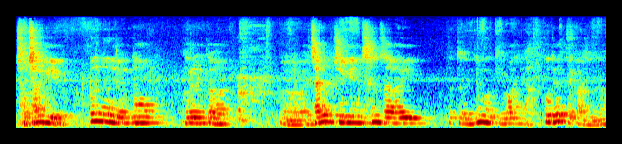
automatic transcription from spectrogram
초창기 어느 정도 그러니까 어, 자율적인 선사의 어떤 영업기관이 확보될 때까지는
